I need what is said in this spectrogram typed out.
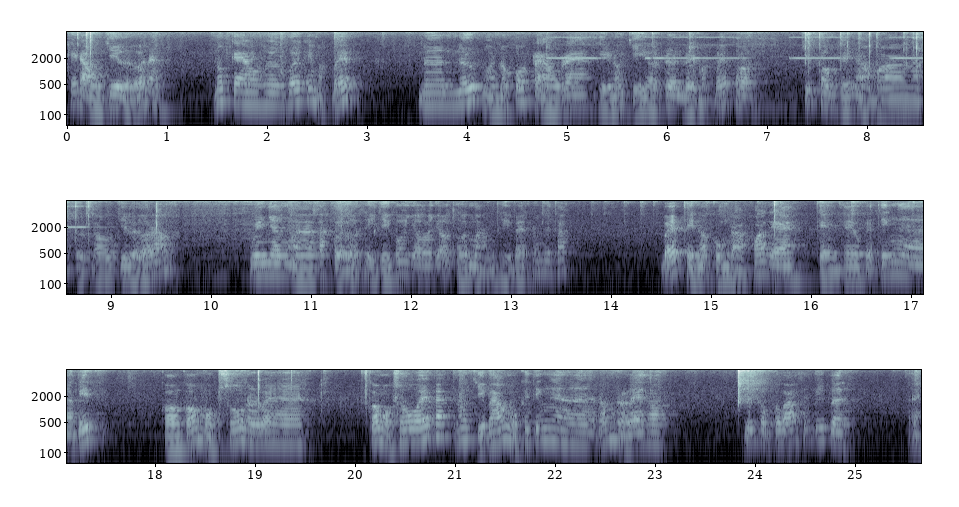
cái đầu chia lửa nè, nó cao hơn với cái mặt bếp nên nước mà nó có trào ra thì nó chỉ ở trên bề mặt bếp thôi chứ không thể nào mà ngập được đầu chia lửa đó. Nguyên nhân mà tắt lửa thì chỉ có do gió thổi mạnh thì bếp nó mới tắt. Bếp thì nó cũng đã khóa ga kèm theo cái tiếng à, bếp còn có một số nơi có một số bếp á, nó chỉ báo một cái tiếng à, đóng rờ le thôi chứ không có báo tiếng bếp lên. Đây.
